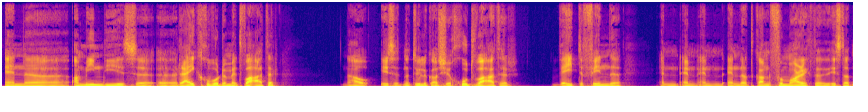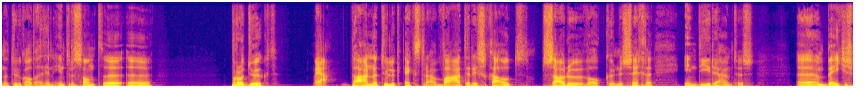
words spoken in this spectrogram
En uh, Amin die is rijk geworden met water. Nou is het natuurlijk als je goed water weet te vinden en, en, en, en dat kan vermarkten, is dat natuurlijk altijd een interessant product. Maar ja, daar natuurlijk extra. Water is goud, zouden we wel kunnen zeggen, in die ruimtes. Uh, een beetje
